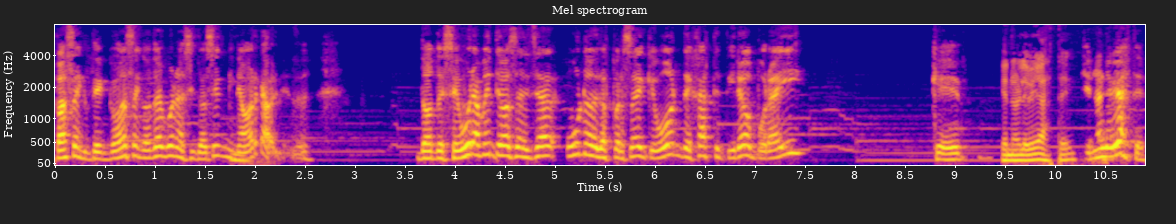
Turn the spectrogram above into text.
vas, a, te vas a encontrar con una situación inabarcable. Donde seguramente vas a necesitar uno de los personajes que vos dejaste tirado por ahí. Que, que no le veaste. Que no le veaste.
